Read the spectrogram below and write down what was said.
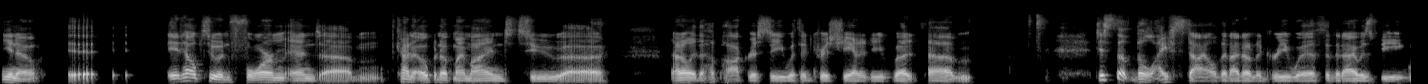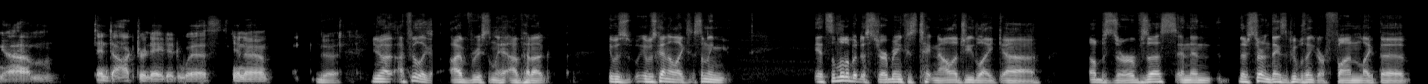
you know, it, it helped to inform and um, kind of open up my mind to uh, not only the hypocrisy within Christianity, but um, just the, the lifestyle that I don't agree with and that I was being um, indoctrinated with, you know? Yeah. You know, I feel like I've recently I've had a it was it was kind of like something it's a little bit disturbing because technology like uh observes us and then there's certain things that people think are fun like the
